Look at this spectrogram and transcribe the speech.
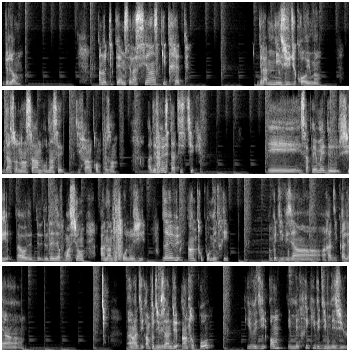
de l'homme. En d'autres termes, c'est la science qui traite de la mesure du corps humain dans son ensemble ou dans ses différents composants à des fins statistiques et ça permet de, donner des informations en anthropologie. Vous avez vu anthropométrie. On peut diviser en, radical et en, on peut diviser en deux anthropo qui veut dire homme et métrique qui veut dire mesure.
